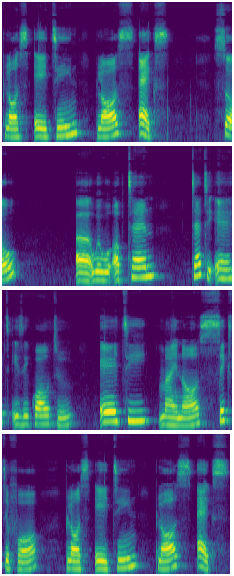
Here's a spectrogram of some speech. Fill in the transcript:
plus 18 plus x. So, uh, we will obtain 38 is equal to 80 minus 64 plus 18 plus x.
